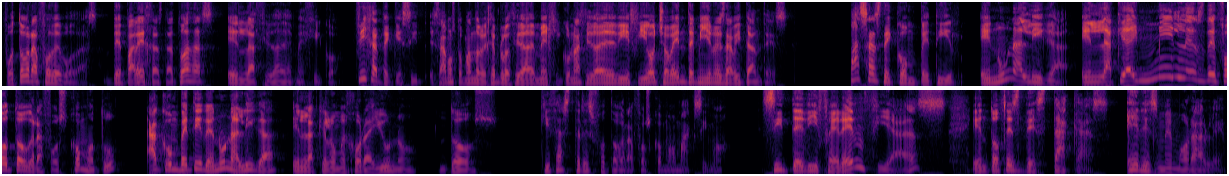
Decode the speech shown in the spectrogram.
Fotógrafo de bodas, de parejas tatuadas en la Ciudad de México. Fíjate que si estamos tomando el ejemplo de Ciudad de México, una ciudad de 18, 20 millones de habitantes, pasas de competir en una liga en la que hay miles de fotógrafos como tú a competir en una liga en la que a lo mejor hay uno, dos, quizás tres fotógrafos como máximo. Si te diferencias, entonces destacas, eres memorable.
